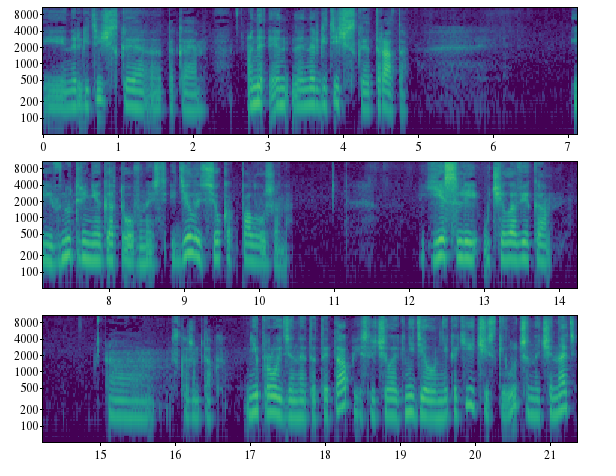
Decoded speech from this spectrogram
и энергетическая э, такая, энергетическая трата – и внутренняя готовность, и делать все как положено. Если у человека, э, скажем так, не пройден этот этап, если человек не делал никакие чистки, лучше начинать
